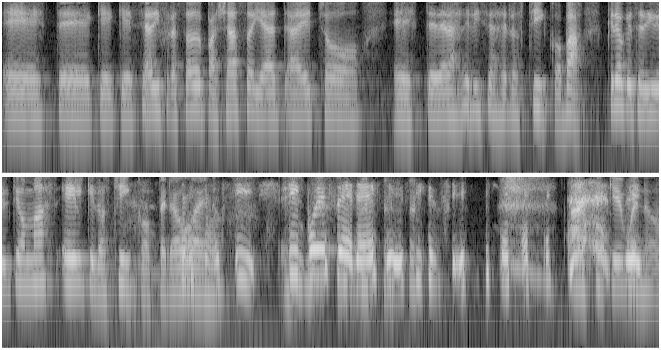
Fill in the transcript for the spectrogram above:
este, que, que se ha disfrazado de payaso y ha, ha hecho este, de las delicias de los chicos. Va, creo que se divirtió más él que los chicos, pero bueno. sí, sí, puede ser, ¿eh? Sí, sí, sí. Así que bueno,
